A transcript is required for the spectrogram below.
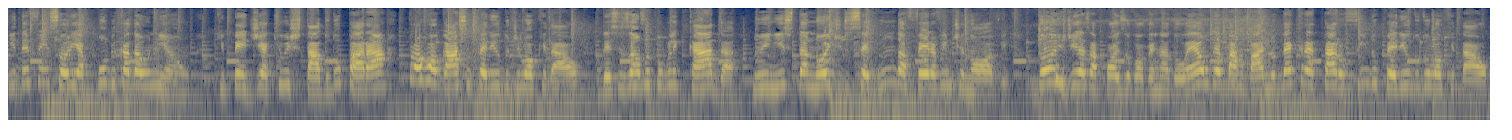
e Defensoria Pública da União, que pedia que o Estado do Pará prorrogasse o período de lockdown. A decisão foi publicada no início da noite de segunda-feira, 29, dois dias após o governador Helder Barbalho decretar o fim do período do lockdown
